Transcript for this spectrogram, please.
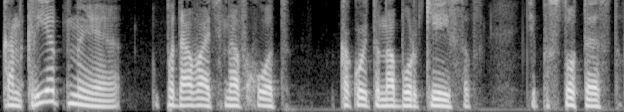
конкретные, подавать на вход какой-то набор кейсов, типа 100 тестов,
